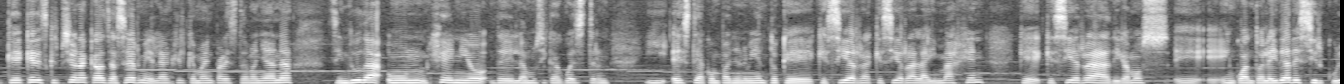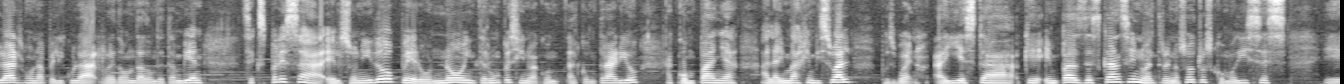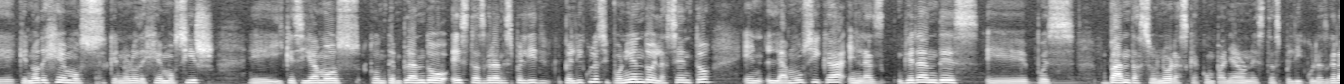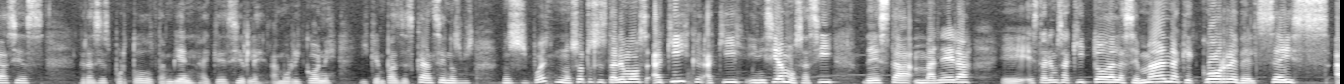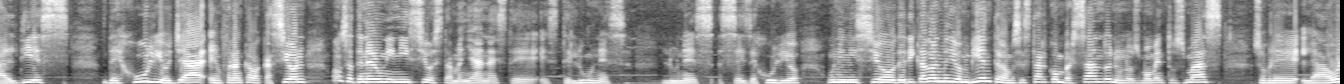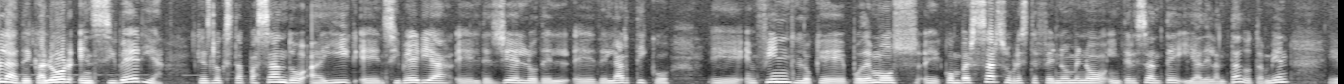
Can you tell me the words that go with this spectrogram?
¿qué, descripción acabas de hacer, Miguel Ángel Quemain, para esta mañana? Sin duda, un genio de la música western y este acompañamiento que, cierra, que cierra la imagen, que, cierra, digamos, eh, en cuanto a la idea de circular, una película redonda donde también se expresa el sonido, pero no interrumpe, sino al contrario, acompaña a la imagen visual. Pues bueno, ahí está, que en paz descanse y no entre nosotros, como dices, eh, que no dejemos, que no lo dejemos ir eh, y que sigamos contemplando estas grandes películas y poniendo el acento en la música, en las grandes eh, pues bandas sonoras que acompañaron estas películas. Gracias, gracias por todo también, hay que decirle a Morricone y que en paz descanse. Nos, nos pues, nosotros estaremos aquí, aquí iniciamos así, de esta manera, eh, estaremos aquí toda la semana que corre del 6 al 10 de julio ya en franca vacación. Vamos a tener un inicio esta mañana, este, este lunes lunes 6 de julio, un inicio dedicado al medio ambiente. Vamos a estar conversando en unos momentos más sobre la ola de calor en Siberia qué es lo que está pasando ahí en Siberia, el deshielo del, eh, del Ártico, eh, en fin, lo que podemos eh, conversar sobre este fenómeno interesante y adelantado también.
